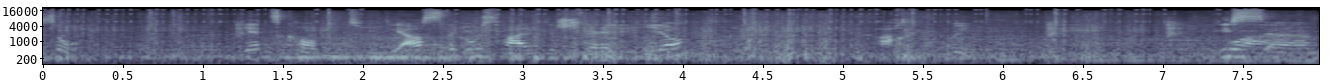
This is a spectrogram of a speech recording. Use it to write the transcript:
So, jetzt kommt die erste Bushaltestelle hier. Ach, ui. Ist ähm,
